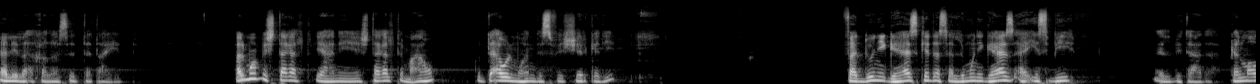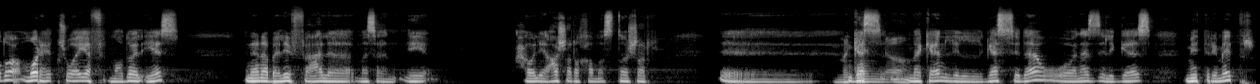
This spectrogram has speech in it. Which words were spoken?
قال لي لا خلاص أنت اتعينت. المهم اشتغلت. يعني اشتغلت معاهم. كنت أول مهندس في الشركة دي. فادوني جهاز كده سلموني جهاز اقيس بيه البتاع ده كان الموضوع مرهق شوية في موضوع القياس إن أنا بلف على مثلا إيه حوالي 10 15 آه، مكان- جس آه. مكان للجس ده وأنزل الجهاز متر متر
